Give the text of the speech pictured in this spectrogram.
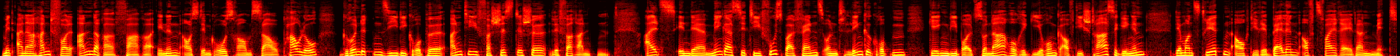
Mit einer Handvoll anderer FahrerInnen aus dem Großraum Sao Paulo gründeten sie die Gruppe Antifaschistische Lieferanten. Als in der Megacity Fußballfans und linke Gruppen gegen die Bolsonaro-Regierung auf die Straße gingen, demonstrierten auch die Rebellen auf zwei Rädern mit.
